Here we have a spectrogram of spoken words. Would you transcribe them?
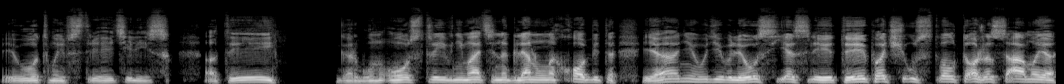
И вот мы встретились, а ты... Горбун острый и внимательно глянул на хоббита. «Я не удивлюсь, если и ты почувствовал то же самое,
